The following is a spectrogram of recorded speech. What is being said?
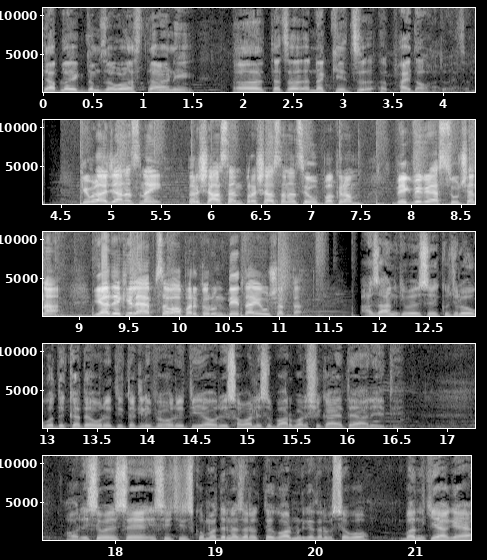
ते आपलं एकदम जवळ असतं आणि त्याचा नक्कीच फायदा होतो याचा. केवळ अजानच नाही तर शासन प्रशासनाचे उपक्रम वेगवेगळ्या सूचना या देखील ॲपचा वापर करून देता येऊ शकतात. अजान की वजह से कुछ लोगों को दिक्कतें हो रही थी तकलीफें हो रही थी और इस हवाले से बार बार शिकायतें आ रही थी। और इसी वजह से इसी चीज़ को मद्देनज़र रखते हुए गवर्नमेंट की तरफ से वो बंद किया गया।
